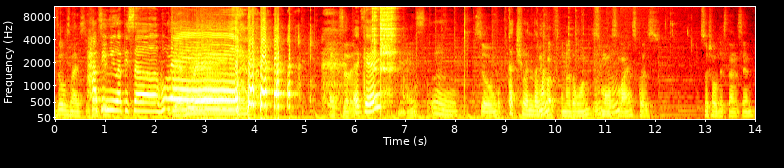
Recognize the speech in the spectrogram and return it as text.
those nice. Happy new episode! Hooray! Yeah, Excellent. okay. Nice. So Cut you in the we one. cut another one, small Mm-hmm. slice, because social distancing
